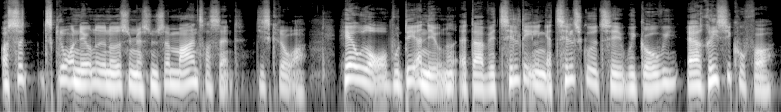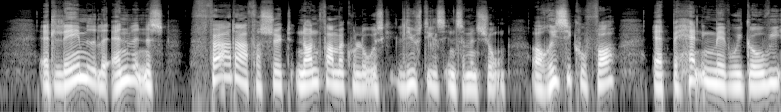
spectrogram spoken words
Og så skriver nævnet noget, som jeg synes er meget interessant. De skriver, herudover vurderer nævnet, at der ved tildeling af tilskud til Wegovy er risiko for, at lægemidlet anvendes før der er forsøgt nonfarmakologisk livsstilsintervention, og risiko for, at behandling med Wegovy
